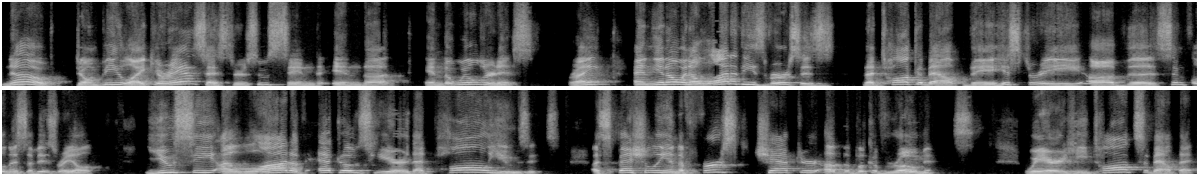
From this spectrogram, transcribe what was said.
No, don't be like your ancestors who sinned in the in the wilderness, right? And you know, in a lot of these verses that talk about the history of the sinfulness of Israel, you see a lot of echoes here that Paul uses, especially in the first chapter of the book of Romans where he talks about that.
